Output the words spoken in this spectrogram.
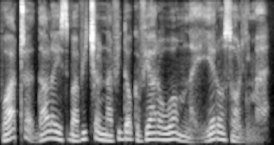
Płacze dalej Zbawiciel na widok wiarołomnej Jerozolimy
